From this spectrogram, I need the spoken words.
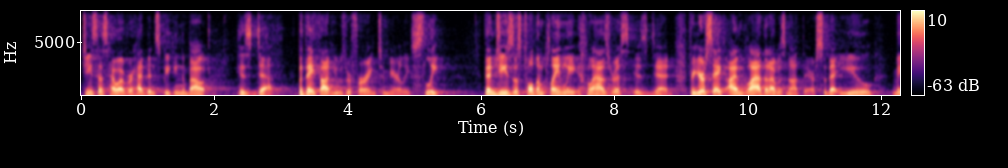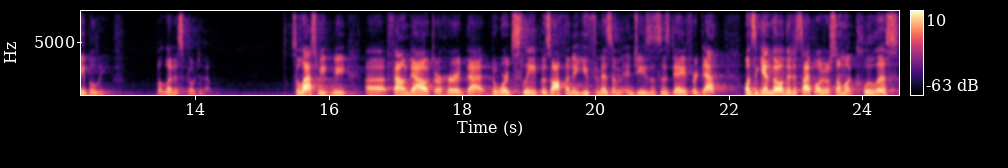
Jesus, however, had been speaking about his death, but they thought he was referring to merely sleep. Then Jesus told them plainly, Lazarus is dead. For your sake, I am glad that I was not there, so that you may believe. But let us go to them. So last week we uh, found out or heard that the word sleep is often a euphemism in Jesus' day for death. Once again, though, the disciples are somewhat clueless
